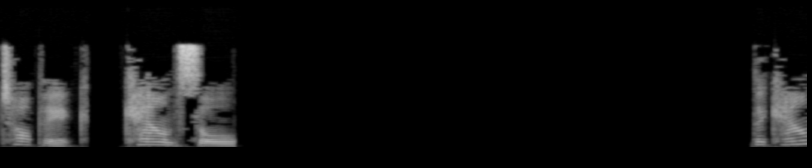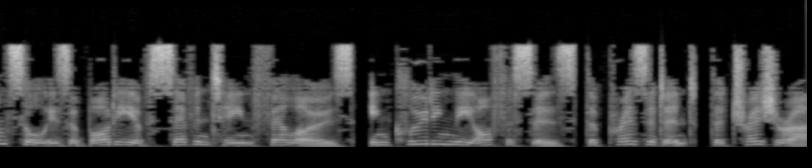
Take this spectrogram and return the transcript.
Topic: Council The Council is a body of 17 fellows, including the officers the President, the Treasurer,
